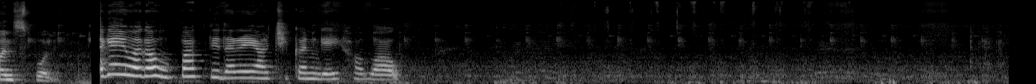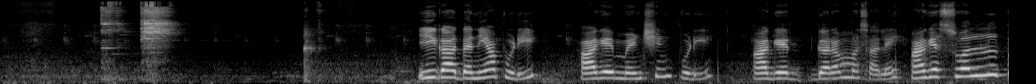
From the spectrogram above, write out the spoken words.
ಒಂದು ಸ್ಪೂನ್ ಹಾಗೆ ಇವಾಗ ಉಪ್ಪು ಹಾಕ್ತಿದ್ದಾರೆ ಆ ಚಿಕನ್ಗೆ ಹವಾ ಈಗ ಧನಿಯಾ ಪುಡಿ, ಹಾಗೆ ಮೆಣಸಿನ ಪುಡಿ, ಹಾಗೆ ಗರಂ ಮಸಾಲೆ, ಹಾಗೆ ಸ್ವಲ್ಪ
